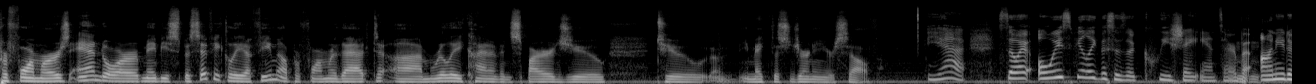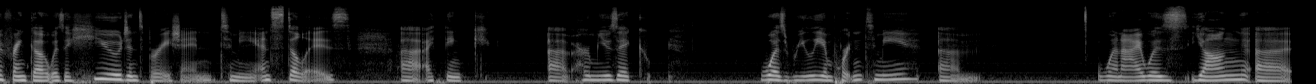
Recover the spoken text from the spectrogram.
performers and or maybe specifically a female performer that um, really kind of inspired you to um, make this journey yourself? Yeah. So I always feel like this is a cliche answer, but Ani DiFranco was a huge inspiration to me and still is. Uh, I think uh, her music was really important to me. Um, when I was young, uh,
